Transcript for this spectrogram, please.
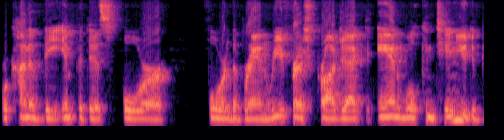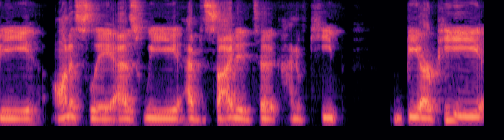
were kind of the impetus for for the brand refresh project and will continue to be, honestly, as we have decided to kind of keep BRP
